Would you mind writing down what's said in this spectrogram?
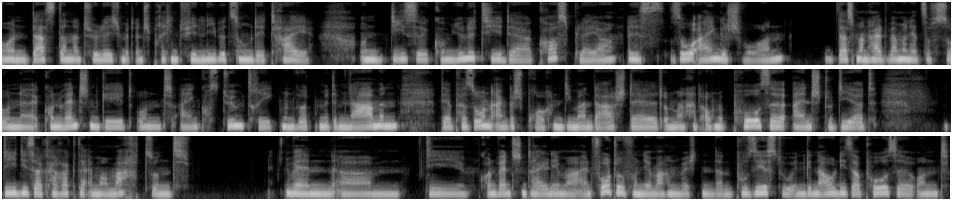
Und das dann natürlich mit entsprechend viel Liebe zum Detail. Und diese Community der Cosplayer ist so eingeschworen, dass man halt, wenn man jetzt auf so eine Convention geht und ein Kostüm trägt, man wird mit dem Namen der Person angesprochen, die man darstellt. Und man hat auch eine Pose einstudiert, die dieser Charakter immer macht. Und wenn ähm, die Convention-Teilnehmer ein Foto von dir machen möchten, dann posierst du in genau dieser Pose. Und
